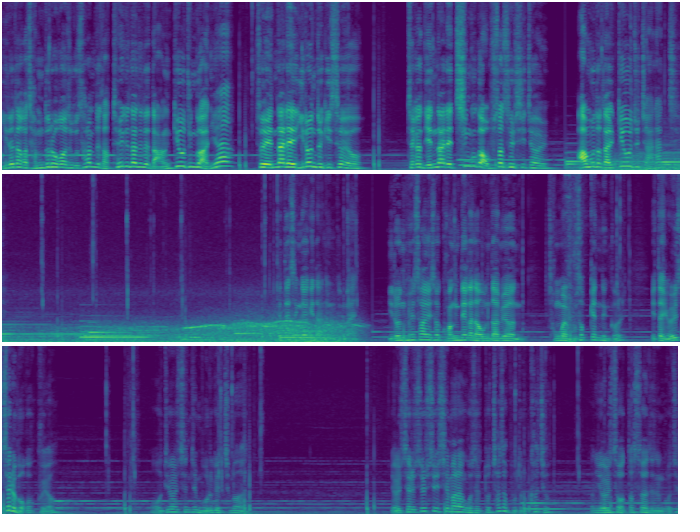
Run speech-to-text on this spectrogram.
이러다가 잠들어가지고 사람들 다 퇴근하는데 나 안 깨워준 거 아니야? 저 옛날에 이런 적 있어요. 제가 옛날에 친구가 없었을 시절 아무도 날 깨워주지 않았지. 그때 생각이 나는구만. 이런 회사에서 광대가 나온다면 정말 무섭겠는걸? 일단 열쇠를 먹었고요. 어디 열쇠인지 모르겠지만 열쇠를 쓸 수 있을 만한 곳을 또 찾아보도록 하죠. 열쇠 어디다 써야 되는 거지?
